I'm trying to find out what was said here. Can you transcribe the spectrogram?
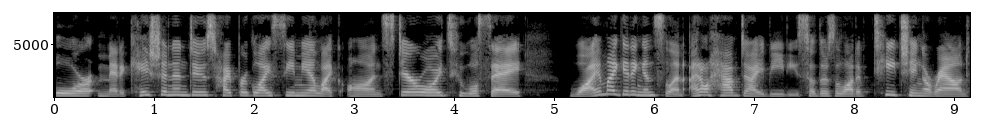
or medication induced hyperglycemia, like on steroids, who will say, why am I getting insulin? I don't have diabetes. So there's a lot of teaching around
